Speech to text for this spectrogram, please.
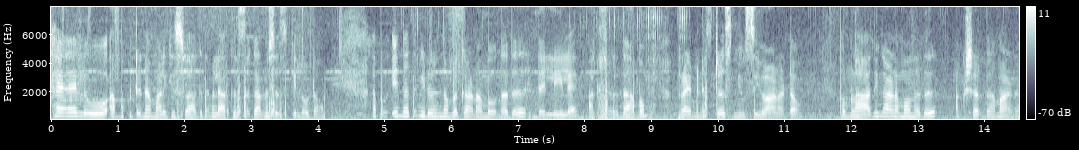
ഹലോ അമ്മക്കുട്ടന്റെ അമ്മാളിക്ക് സ്വാഗതം. എല്ലാവർക്കും സുഖമെന്ന് വിശ്വസിക്കുന്നു കേട്ടോ അപ്പോൾ ഇന്നത്തെ വീഡിയോയിൽ നമ്മൾ കാണാൻ പോകുന്നത് ഡൽഹിയിലെ അക്ഷർധാമും പ്രൈം മിനിസ്റ്റേഴ്സ് മ്യൂസിയവും ആണ് കേട്ടോ അപ്പോൾ നമ്മൾ ആദ്യം കാണാൻ പോകുന്നത് അക്ഷർധാമാണ്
